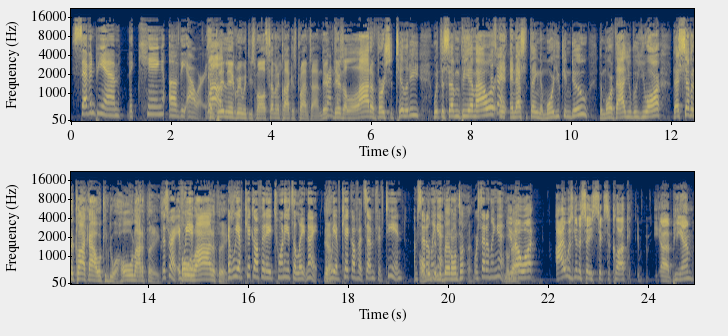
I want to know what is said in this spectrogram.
Seven p.m. The king of the hours. Completely agree with you, Small. Seven o'clock is prime time. There, Prime time. There's a lot of versatility with the 7 p.m. hour, That's right. and, and that's the thing. The more you can do, the more valuable you are. That seven o'clock hour can do a whole lot of things. That's right. If whole we lot of things. If we have kickoff at eight twenty, it's a late night. Yeah. If we have kickoff at seven fifteen, I'm Oh, we're settling getting in. to bed on time. We're settling in. No you doubt. know what? I was going to say six o'clock uh, p.m.,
